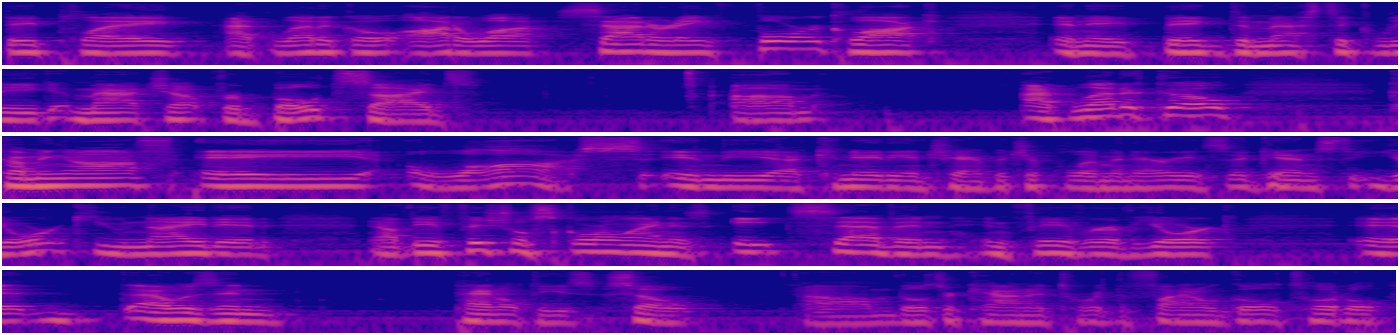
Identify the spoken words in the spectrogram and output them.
they play Atletico Ottawa Saturday, 4 o'clock, in a big domestic league matchup for both sides. Um, Atletico coming off a loss in the uh, Canadian Championship preliminaries against York United. Now, the official scoreline is 8 7 in favor of York. It, that was in penalties, so um, those are counted toward the final goal total.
